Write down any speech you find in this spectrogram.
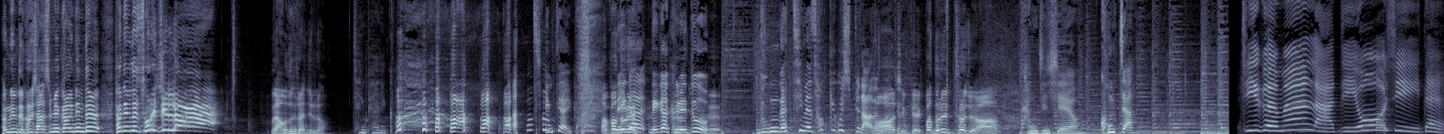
형님들 그렇지 않습니까, 형님들? 형님들 소리 질러! 왜 아무도 소리 안 질러? 창피하니까. 창피하니까. 아빠 내가 노래- 내가 그래도 예. 누군가 팀에 섞이고 싶진 않은 아, 거죠. 창피해. 오빠 노래 틀어줘요. 아. 강진 씨예요. 공짜. 지금은 라디오 시대.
